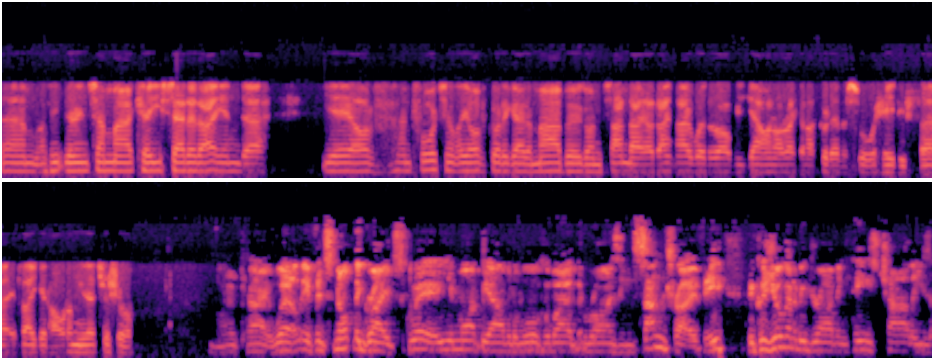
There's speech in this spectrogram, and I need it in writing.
um, I think they're in some marquee Saturday. And uh, yeah, I've unfortunately I've got to go to Marburg on Sunday. I don't know whether I'll be going. I reckon I could have a sore head if uh, if they get hold of me. That's for sure. Okay, well, if it's not the Great Square, you might be able to walk away with the Rising Sun Trophy because you're going to be driving He's Charlie's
